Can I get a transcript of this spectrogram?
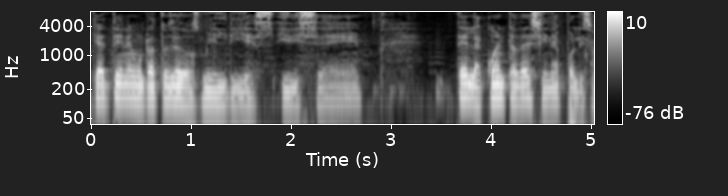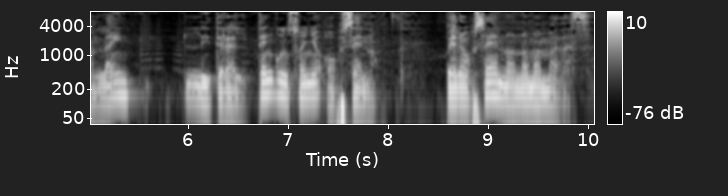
Ya tiene un rato, es de 2010. Y dice... De la cuenta de Cinepolis Online, literal, tengo un sueño obsceno. Pero obsceno, no mamadas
